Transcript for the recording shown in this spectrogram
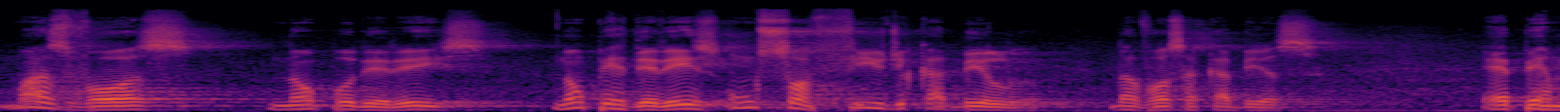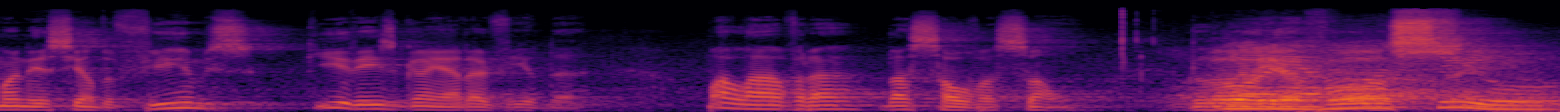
mas vós não podereis, não perdereis um só fio de cabelo da vossa cabeça. É permanecendo firmes que ireis ganhar a vida. Palavra da salvação. Glória a vós, Senhor.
